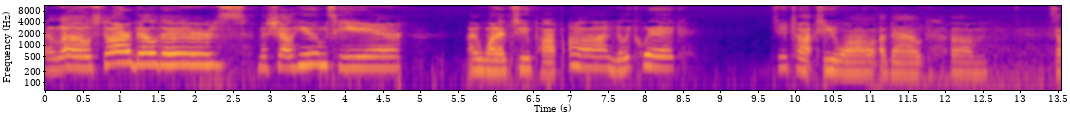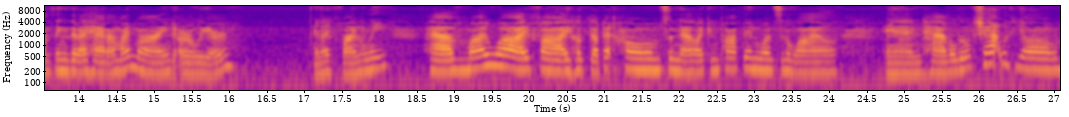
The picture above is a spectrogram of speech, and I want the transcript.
Hello, Star Builders. Michelle Humes here. I wanted to pop on really quick to talk to you all about um, something that I had on my mind earlier. And I finally have my Wi-Fi hooked up at home, so now I can pop in once in a while and have a little chat with y'all.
